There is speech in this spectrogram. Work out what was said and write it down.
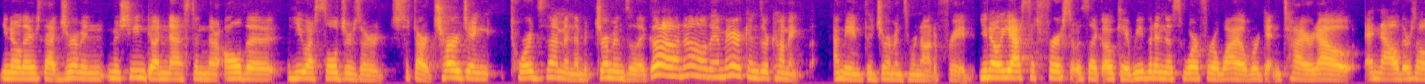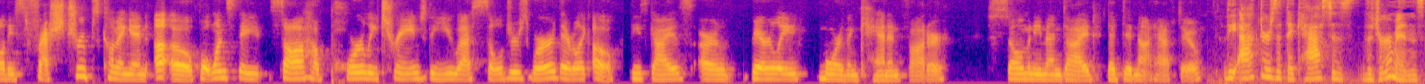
you know there's that German machine gun nest and all the US soldiers are start charging towards them and the Germans are like, "Oh no, the Americans are coming." I mean, the Germans were not afraid. You know, yes, at first it was like, okay, we've been in this war for a while, we're getting tired out. And now there's all these fresh troops coming in. Uh oh. But once they saw how poorly trained the US soldiers were, they were like, oh, these guys are barely more than cannon fodder. So many men died that did not have to. The actors that they cast as the Germans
